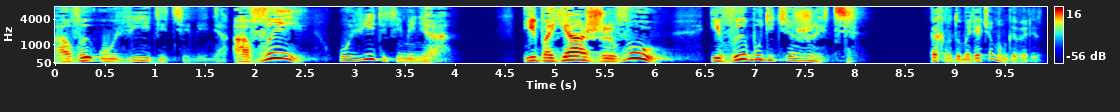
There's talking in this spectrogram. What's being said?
а вы увидите меня, а вы увидите меня, ибо я живу, и вы будете жить. Как вы думаете, о чем он говорит?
